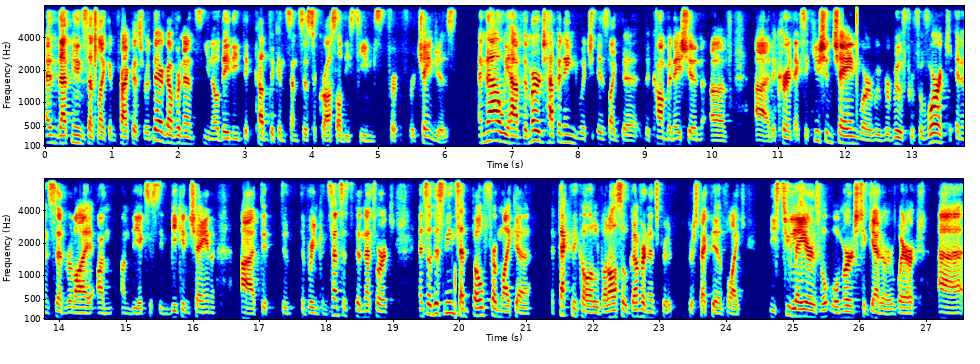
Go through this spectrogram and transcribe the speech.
and that means that like in practice for their governance you know they need to come to consensus across all these teams for, for changes. And now we have the merge happening which is like the, the combination of uh, the current execution chain where we remove proof of work and instead rely on, on the existing beacon chain uh, to, to, to bring consensus to the network. And so this means that both from like a, a technical but also governance perspective like these two layers will, will merge together where uh,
